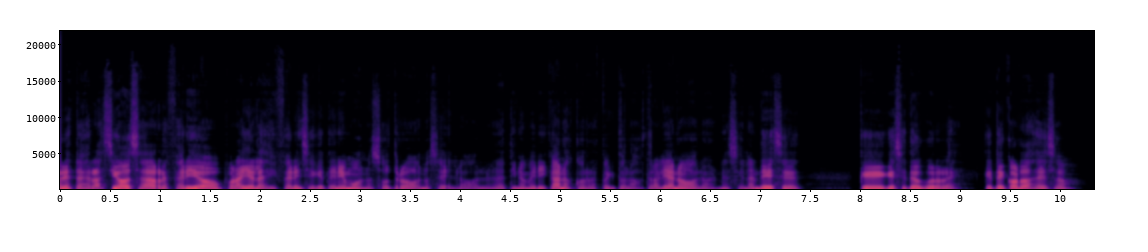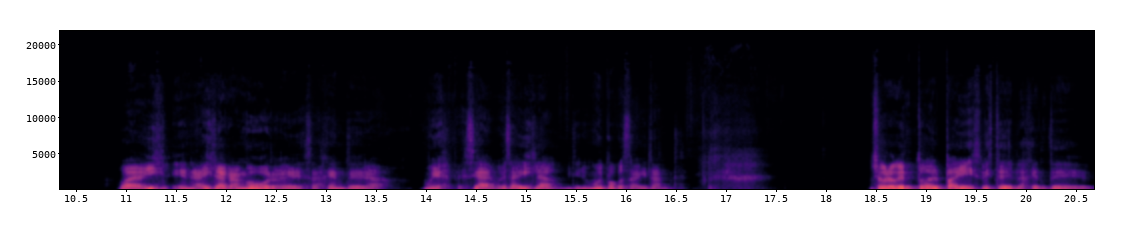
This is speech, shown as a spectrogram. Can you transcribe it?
de estas graciosas, referido por ahí a las diferencias que tenemos nosotros, no sé, los, latinoamericanos con respecto a los australianos o los neozelandeses? ¿Qué, ¿Qué se te ocurre? ¿Qué te acordás de eso? Bueno, en la isla Canguro, eh, esa gente era muy especial. Esa isla tiene muy pocos habitantes. Yo creo que en todo el país, viste, la gente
